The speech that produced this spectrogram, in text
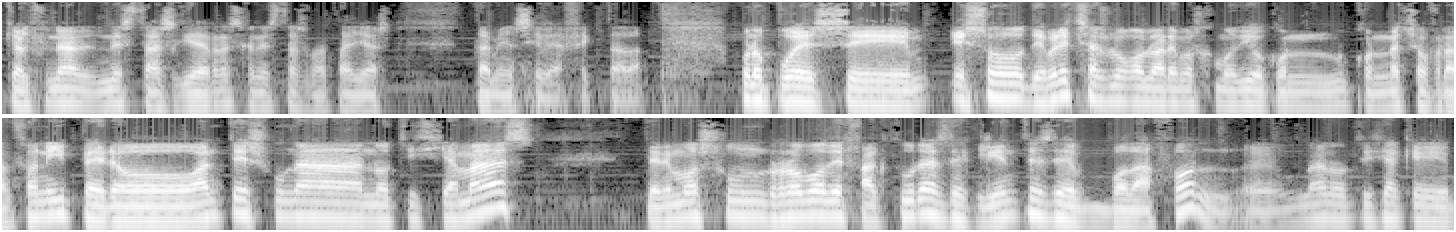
que al final en estas guerras, en estas batallas, también se ve afectada. Bueno, pues eh, eso de brechas, luego hablaremos, como digo, con, con Nacho Franzoni, pero antes una noticia más tenemos un robo de facturas de clientes de Vodafone. Eh, una noticia que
